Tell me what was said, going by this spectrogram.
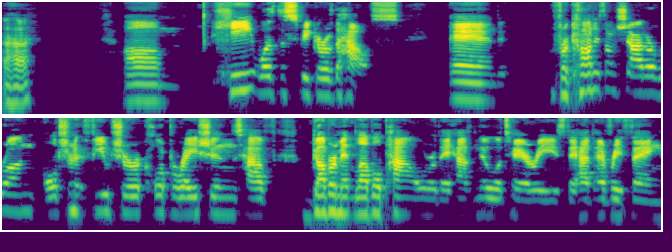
Uh huh. Um, he was the Speaker of the House, and for context on Shadowrun, alternate future corporations have government level power. They have militaries. They have everything.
